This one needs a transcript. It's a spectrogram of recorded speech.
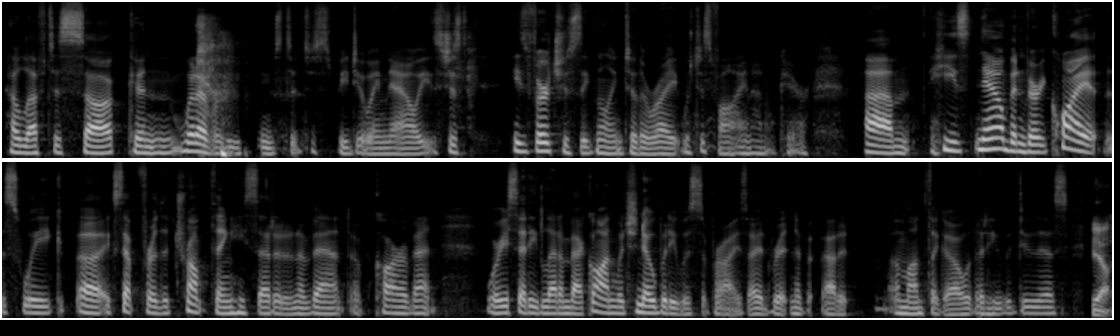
how leftists suck and whatever he seems to just be doing now. He's just He's virtue signaling to the right, which is fine. I don't care. Um, he's now been very quiet this week, uh, except for the Trump thing he said at an event, a car event, where he said he'd let him back on, which nobody was surprised. I had written about it a month ago that he would do this. Yeah,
